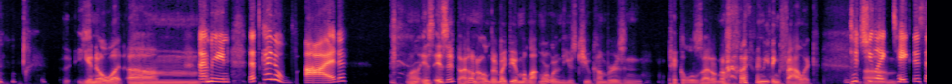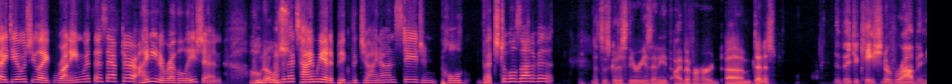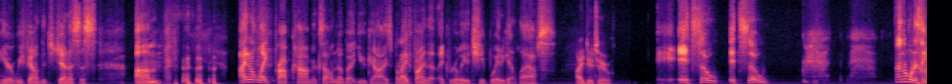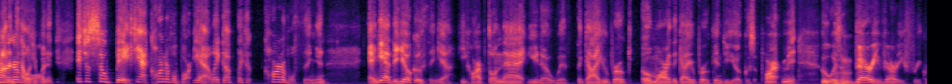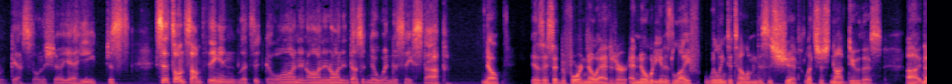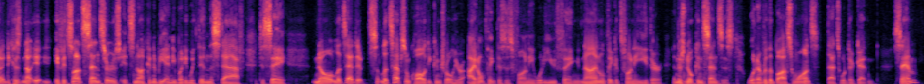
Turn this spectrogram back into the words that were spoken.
you know what? Um, I mean, that's kind of odd. well, is is it? I don't know. There might be a lot more women that use cucumbers and pickles. I don't know anything phallic. Did she like Um, take this idea? Was she like running with this after? I need a revelation. Who Oh, knows? Remember that time we had a big vagina on stage and pulled vegetables out of it? That's as good a theory as any I've ever heard. Um, Dennis. The vegetation of Robin here, we found its genesis. Um, I don't like prop comics. I don't know about you guys, but I find that like really a cheap way to get laughs. I do too. It's so it's so I don't want to say Carnival. unintelligent, but it it's just so base. Yeah, carnival bar. Yeah, like a like a carnival thing. And and yeah, the Yoko thing. Yeah, he harped on that. You know, with the guy who broke Omar, the guy who broke into Yoko's apartment, who was a Mhm. very very frequent guest on the show. Yeah, he just sits on something and lets it go on and on and on and doesn't know when to say stop. No, as I said before, no editor and nobody in his life willing to tell him this is shit. Let's just not do this. Uh, not because not if it's not censors, it's not going to be anybody within the staff to say, no, let's edit. Let's have some quality control here. I don't think this is funny. What do you think? No, I don't think it's funny either. And there's no consensus. Whatever the boss wants, that's what they're getting. Sam,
